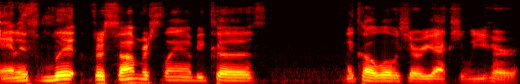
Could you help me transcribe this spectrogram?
And it's lit for SummerSlam because Nicole, what was your reaction when you heard?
